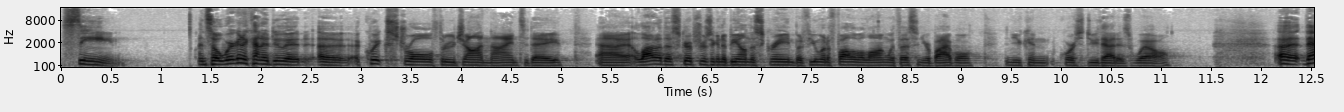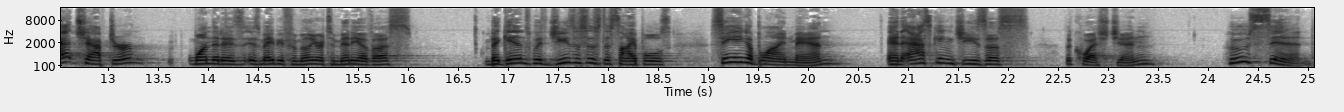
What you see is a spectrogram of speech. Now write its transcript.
scene. And so we're going to kind of do a, a, a, quick stroll through John 9 today. Uh, a lot of the scriptures are going to be on the screen, but if you want to follow along with us in your Bible, then you can, of course, do that as well. Uh, that chapter one that is, is maybe familiar to many of us, begins with Jesus' disciples seeing a blind man and asking Jesus the question Who sinned,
